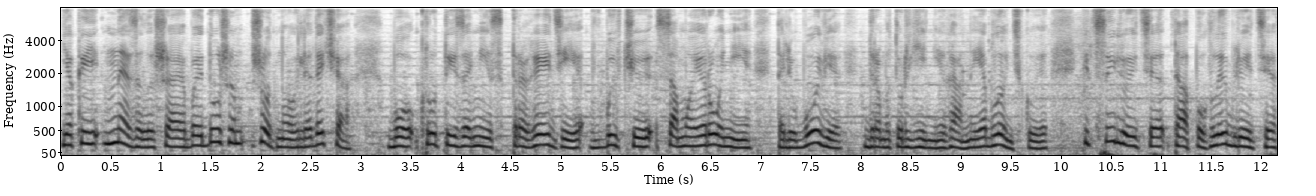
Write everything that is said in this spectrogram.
який не залишає байдужим жодного глядача, бо крутий заміс трагедії, вбивчої самоіронії та любові драматургіні Ганни Яблонської підсилюється та поглиблюється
